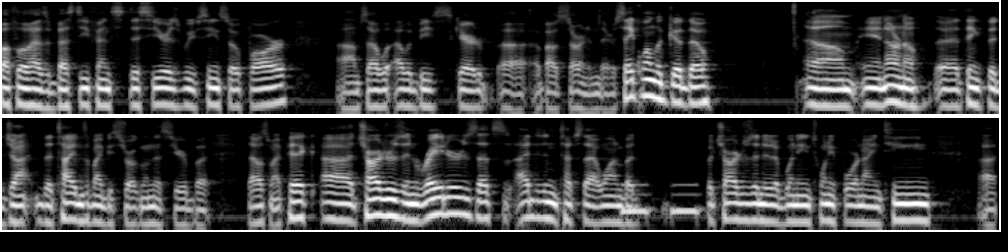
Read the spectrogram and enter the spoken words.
Buffalo has the best defense this year as we've seen so far. Um, so I, w- I would be scared uh, about starting him there. Saquon looked good though, um, and I don't know. I think the Gi- the Titans might be struggling this year, but that was my pick. Uh, Chargers and Raiders. That's I didn't touch that one, but but Chargers ended up winning 24-19. Uh,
